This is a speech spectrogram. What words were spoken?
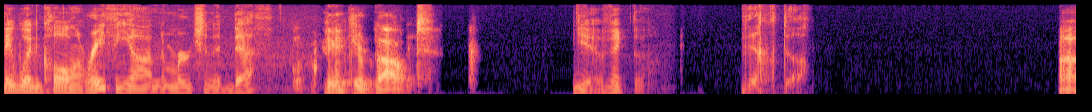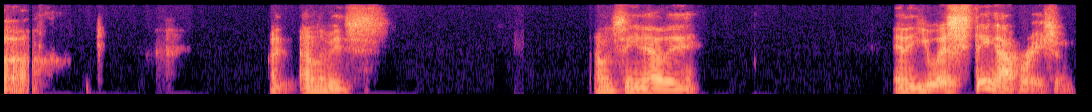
They wasn't calling Raytheon the Merchant of Death. Victor Bout. Yeah, Victor. Victor. Uh, I, I don't know. I was seeing how they in a U.S. sting operation.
